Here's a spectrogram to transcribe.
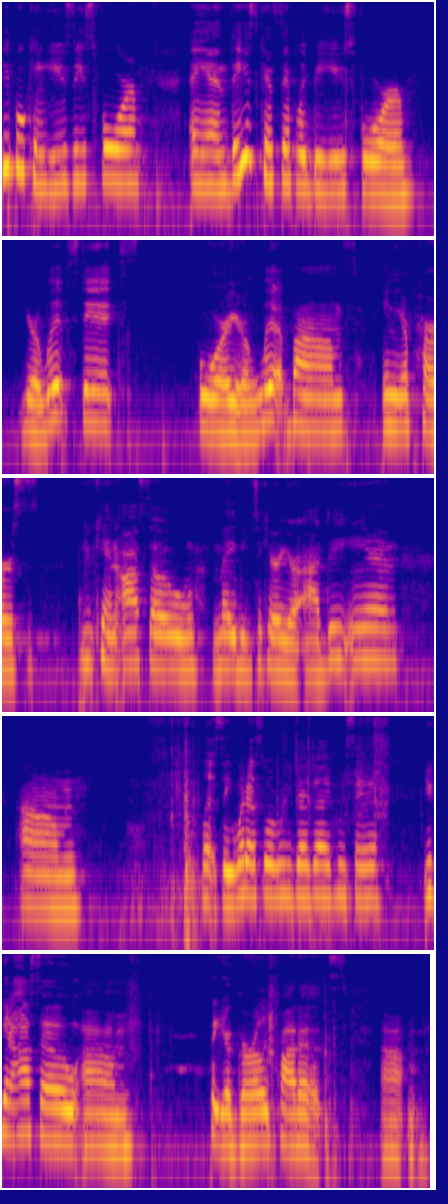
people can use these for. And these can simply be used for your lipsticks, for your lip balms in your purse. You can also maybe to carry your ID in. Um, let's see, what else will read JJ? Who said? You can also um, put your girly products um,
